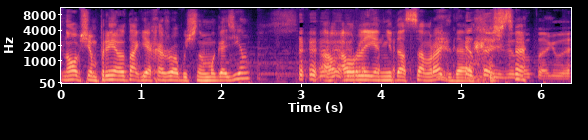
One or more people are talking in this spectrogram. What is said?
Ну, в общем, примерно так я хожу обычно в магазин. А Аурлиен не даст соврать, да. Да, именно так, да.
